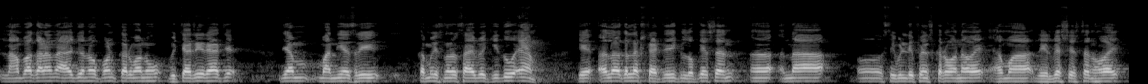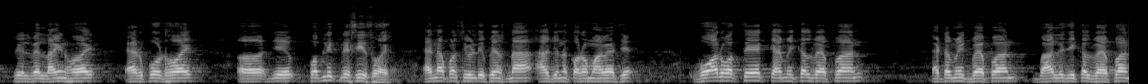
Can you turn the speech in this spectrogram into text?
લાંબા ગાળાના આયોજનો પણ કરવાનું વિચારી રહ્યા છે. જેમ માનનીય શ્રી કમિશનર સાહેબે કીધું એમ કે અલગ અલગ સ્ટ્રેટેજિક લોકેશન અ, ના અ, સિવિલ ડિફેન્સ કરવાના હોય એમાં રેલવે સ્ટેશન હોય રેલવે લાઇન હોય એરપોર્ટ હોય જે પબ્લિક પ્લેસીસ હોય એના પણ સિવિલ ડિફેન્સના આયોજનો કરવામાં આવ્યા છે. વોર વખતે chemical weapon atomic weapon biological weapon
